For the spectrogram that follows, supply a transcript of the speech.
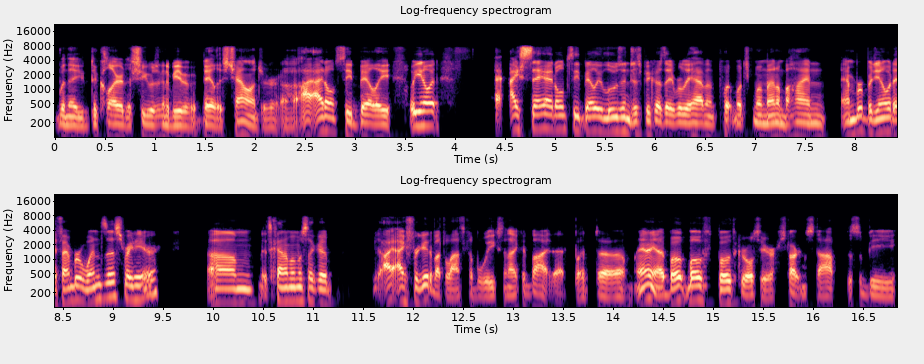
when they declared that she was going to be Bayley's challenger. Uh, I, I don't see Bayley. Well, you know what? I, say I don't see Bayley losing just because they really haven't put much momentum behind Ember. But you know what? If Ember wins this right here, um, it's kind of almost like a I, I forget about the last couple weeks, and I could buy that. But uh, yeah, both both both girls here, start and stop. This would be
